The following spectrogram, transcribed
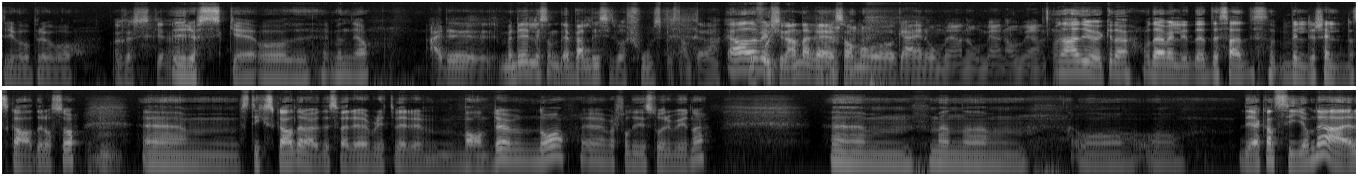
drive og prøve å Røske. røske og Men ja. Nei, det, men det er liksom Det er veldig situasjonsbestemt, det der. Ja, det du får ikke den der eh, samme greien om igjen, om igjen, om igjen. Nei, det gjør jo ikke det. Og det er veldig, det, det er veldig sjeldne skader også. Mm. Um, stikkskader er jo dessverre blitt veldig vanlig nå, eh, i hvert fall i de store byene. Um, men og, og det jeg kan si om det, er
